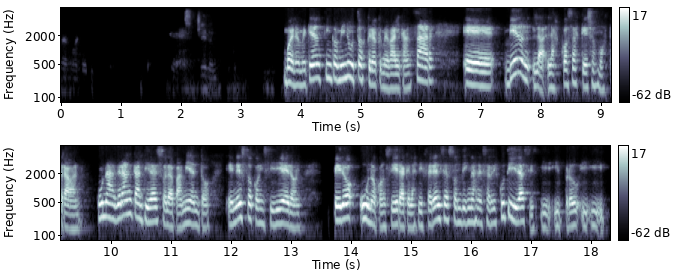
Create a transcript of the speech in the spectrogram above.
Where might they be? Bueno, me quedan cinco minutos, creo que me va a alcanzar. Eh, Vieron la, las cosas que ellos mostraban, una gran cantidad de solapamiento, en eso coincidieron, pero uno considera que las diferencias son dignas de ser discutidas y,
